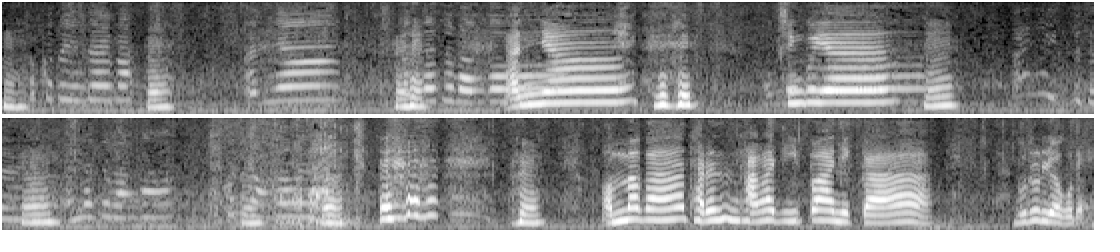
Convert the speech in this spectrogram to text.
응, 초코도 인사해봐. 응. 안녕. 만나서 반가워. 안녕. 친구야. 응, 아이고 이쁘다. 응. 만나서 반가워. 초코도 반가워. 엄마가 다른 강아지 이뻐하니까 물으려고 그래.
